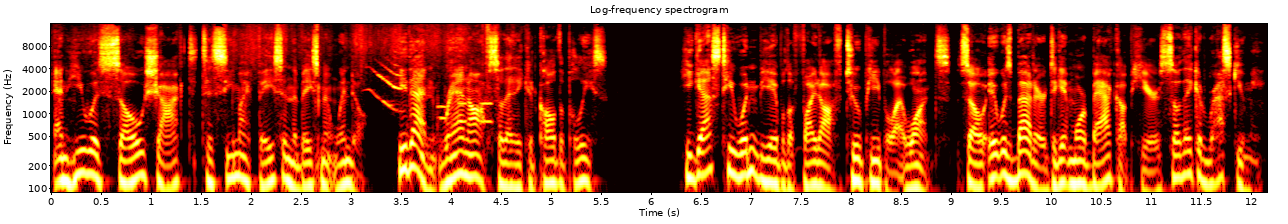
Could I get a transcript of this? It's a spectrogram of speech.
and he was so shocked to see my face in the basement window. He then ran off so that he could call the police. He guessed he wouldn't be able to fight off two people at once, so it was better to get more backup here so they could rescue me.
